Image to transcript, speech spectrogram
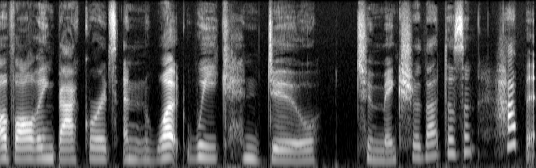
evolving backwards and what we can do to make sure that doesn't happen.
